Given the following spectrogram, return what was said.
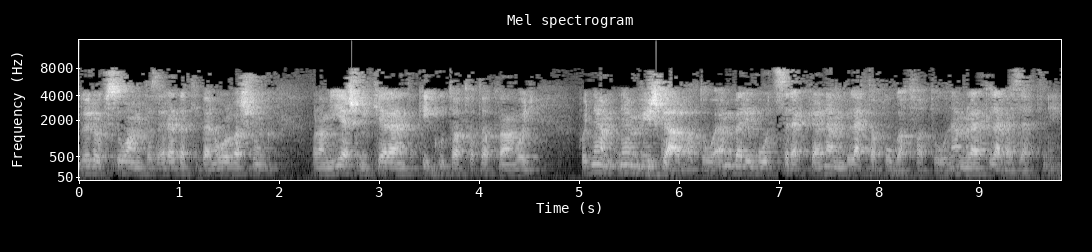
görög szó, amit az eredetiben olvasunk, valami ilyesmit jelent, a kikutathatatlan, hogy, hogy nem, nem vizsgálható, emberi módszerekkel nem letapogatható, nem lehet levezetni.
